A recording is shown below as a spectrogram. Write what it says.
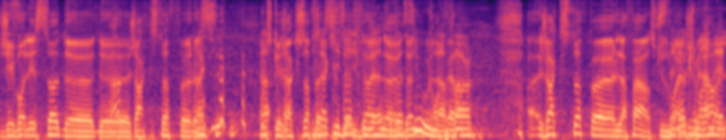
J'ai volé ça de, de Ah. Jean-Christophe Rossi. Parce que Jean-Christophe Rossi il Jean-Christophe donne, Rossi donne une ou conférence. l'affaire? Euh, Jean-Christophe euh, Lafare, excuse-moi. C'est je m'en mélange-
